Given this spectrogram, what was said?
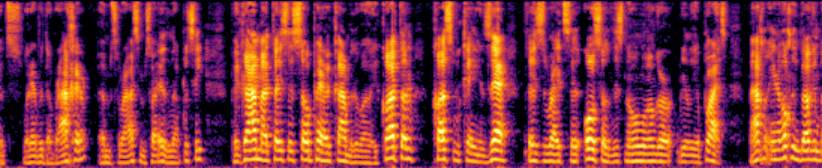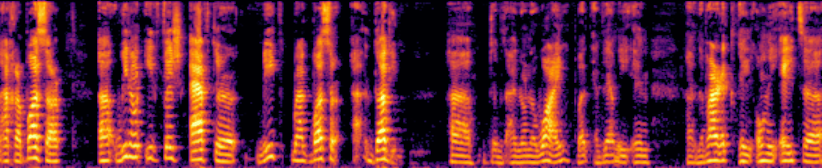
it's whatever the bracher, um, saras, I'm sorry, leprosy. V'gam ha'tois so perikam the cotton custom kain zeh. Tois writes that also this no longer really applies. Uh, we don't eat fish after meat. Rak basar uh, dagim. Uh, I don't know why, but evidently in uh, the Vardik they only ate uh,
